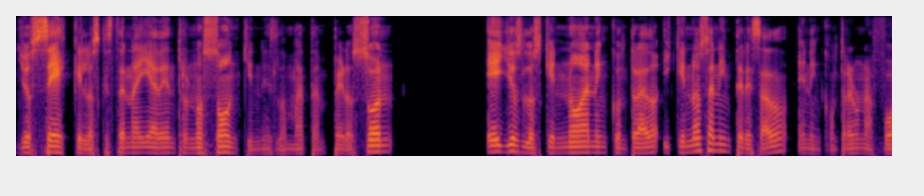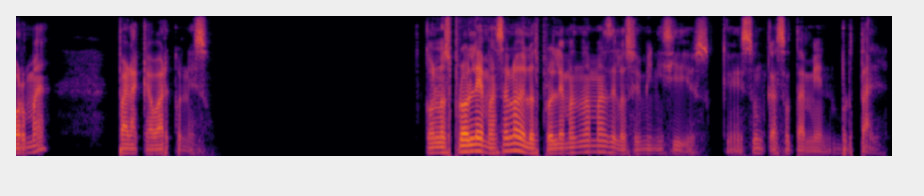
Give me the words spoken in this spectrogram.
Yo sé que los que están ahí adentro no son quienes lo matan, pero son ellos los que no han encontrado y que no se han interesado en encontrar una forma para acabar con eso. Con los problemas, hablo de los problemas, nada más de los feminicidios, que es un caso también brutal.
